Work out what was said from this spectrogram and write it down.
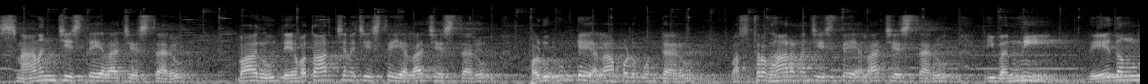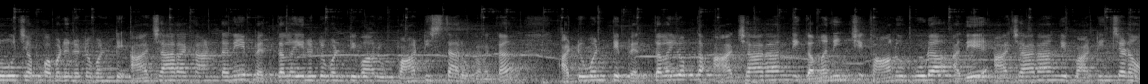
స్నానం చేస్తే ఎలా చేస్తారు? వారు దేవతార్చన చేస్తే ఎలా చేస్తారు? పడుకుంటే ఎలా పడుకుంటారు? వస్త్రధారణ చేస్తే ఎలా చేస్తారు? ఇవన్నీ వేదంలో చెప్పబడినటువంటి ఆచారకాండనే పెద్దలైనటువంటి వారు పాటిస్తారు కనుక అటువంటి పెద్దల యొక్క ఆచారాన్ని గమనించి తాను కూడా అదే ఆచారాన్ని పాటించడం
